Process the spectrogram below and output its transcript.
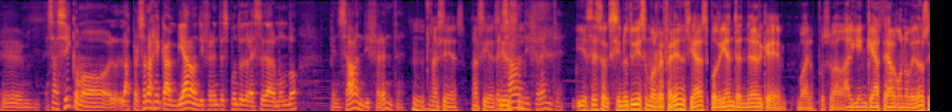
Eh, es así como las personas que cambiaron diferentes puntos de la historia del mundo pensaban diferente. Mm, así es, así es. Pensaban es, diferente. Y es eso, si no tuviésemos referencias, podría entender que, bueno, pues alguien que hace algo novedoso,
